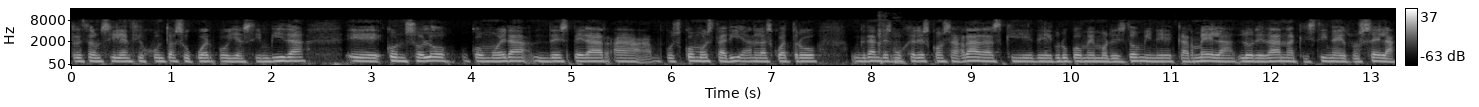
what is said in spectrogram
rezó en silencio junto a su cuerpo ya sin vida, eh, consoló, como era de esperar, a, pues cómo estarían las cuatro grandes mujeres consagradas que del grupo Memores Domine, Carmela, Loredana, Cristina y Rosela.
